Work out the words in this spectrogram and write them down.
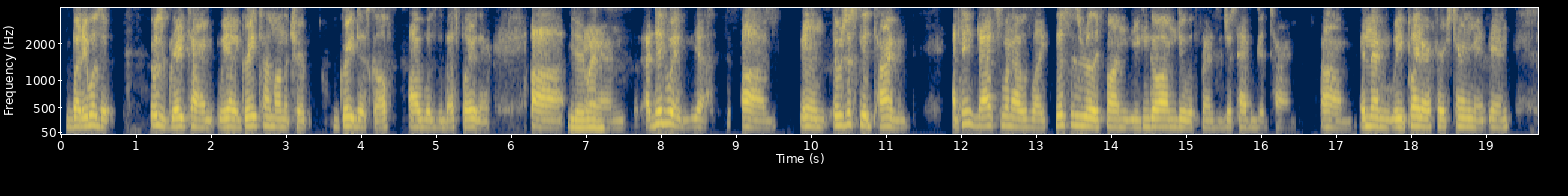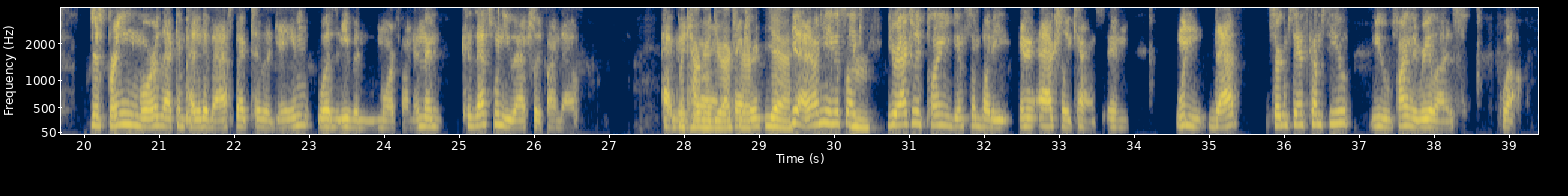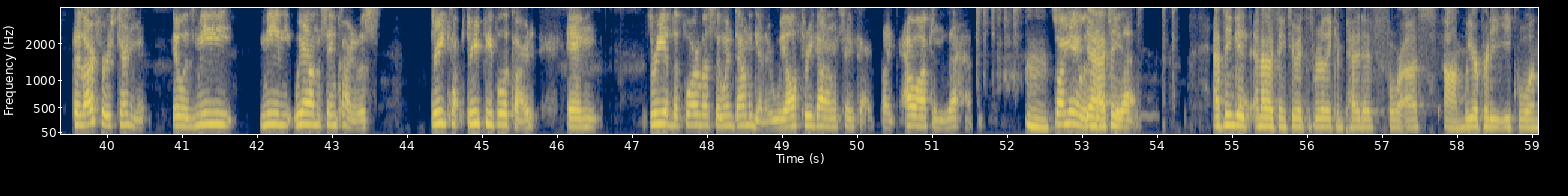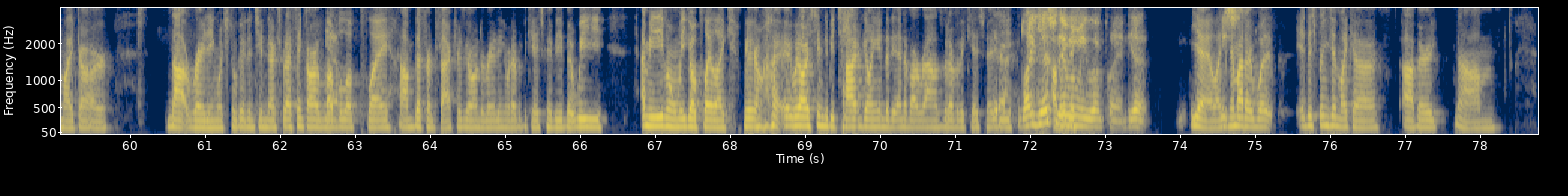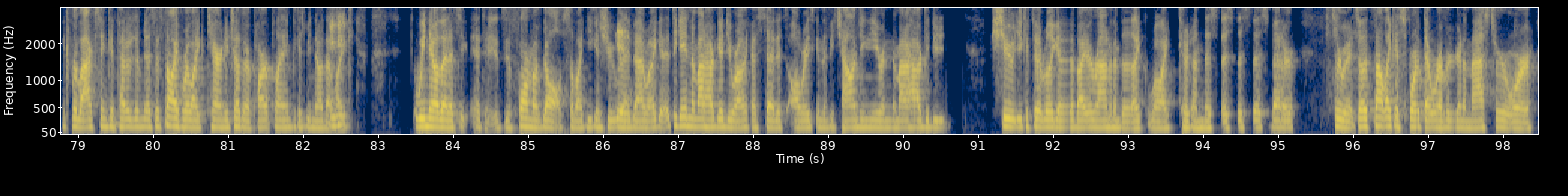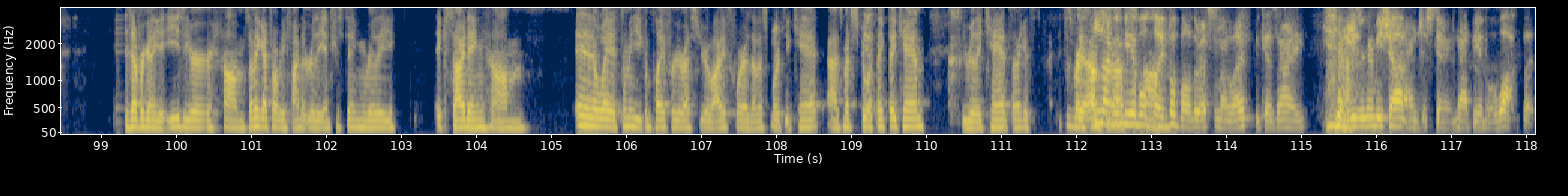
But it was a it was a great time. We had a great time on the trip. Great disc golf. I was the best player there. Uh you did win and I did win, yeah. Um, and it was just good time. And I think that's when I was like, this is really fun. You can go out and do it with friends and just have a good time. Um, and then we played our first tournament, and just bringing more of that competitive aspect to the game was even more fun. And then, because that's when you actually find out how good like you how are good you actually pressure. yeah Yeah, I mean, it's like Mhm. you're actually playing against somebody and it actually counts. And when that circumstance comes to you, you finally realize, wow. Because our first tournament, it was me, me and we were on the same card. It was three three people a card, and three of the four of us that went down together, we all three got on the same card. Like, how often does that happen? Mhm. So I mean, it was Yeah, I think- for that. I think it, another thing too, is it's really competitive for us. Um, we are pretty equal in like our not rating, which we'll get into next, but I think our Yeah. level of play, um, different factors go into rating, or whatever the case may be. But we, I mean, even when we go play, like we, we always seem to be tied going into the end of our rounds, whatever the case may Yeah, be. like yesterday when just- we went playing. Yeah, Yeah, like It's no just- matter what, it just brings in like a, a very um, like relaxing competitiveness. It's not like we're like tearing each other apart playing because we know that Mhm. like we know that it's it's it's a form of golf. So like you can shoot really Yeah. bad. Like it's a game. No matter how good you are, like I said, it's always going to be challenging you. And no matter how good you shoot, you can feel really good about your round and then be like, well, I could have done this, this, this, this better through it. So it's not like a sport that we're ever going to master or is ever going to get easier. Um, so I think that's why we find it really interesting, really exciting. Um, and in a way, it's something you can play for the rest of your life, whereas other sports you can't. As much as people Mm-hmm. Yeah. think they can, you really can't. So I think it's it's just very yeah fun. I'm not going to be able to play Um, football the rest of my life because I Yeah, my knees are going to be shot. I'm just going to not be able to walk. But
